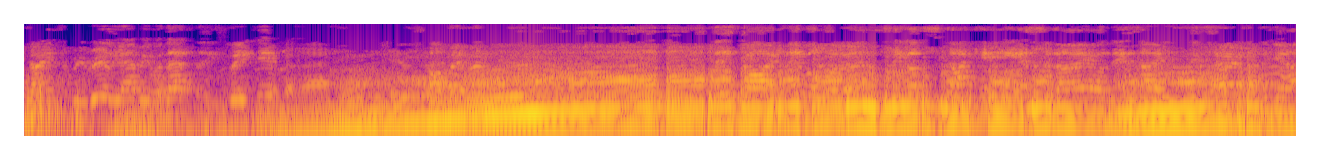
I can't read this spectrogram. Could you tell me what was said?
James will be really happy with that. that He's beaten him. Top Evan. This guy never. He got stuck here yesterday to get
